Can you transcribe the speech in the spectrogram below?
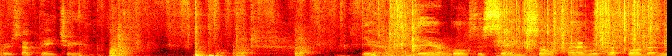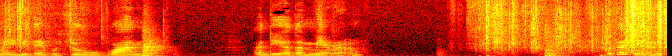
Where's that page again? Yeah they're both the same. So I would have thought that maybe they would do one and the other mirror. But they didn't.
